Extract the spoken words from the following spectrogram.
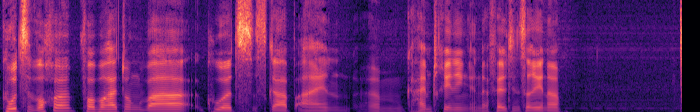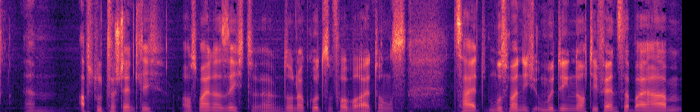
kurze Woche. Vorbereitung war kurz. Es gab ein ähm, Geheimtraining in der Felddienstarena. Ähm, absolut verständlich aus meiner Sicht. In so einer kurzen Vorbereitungszeit muss man nicht unbedingt noch die Fans dabei haben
